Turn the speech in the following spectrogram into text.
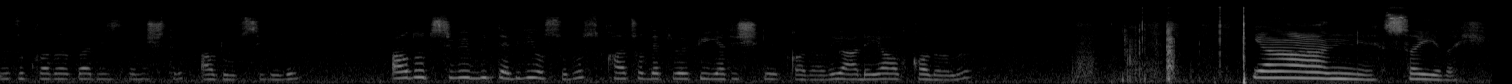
YouTube kanalından izlemiştir Adult Swim'in. Adult Swim'i de biliyorsunuz Cartoon Network'ün yetişkin kanalı yani yan kanalı. Yani sayılır.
